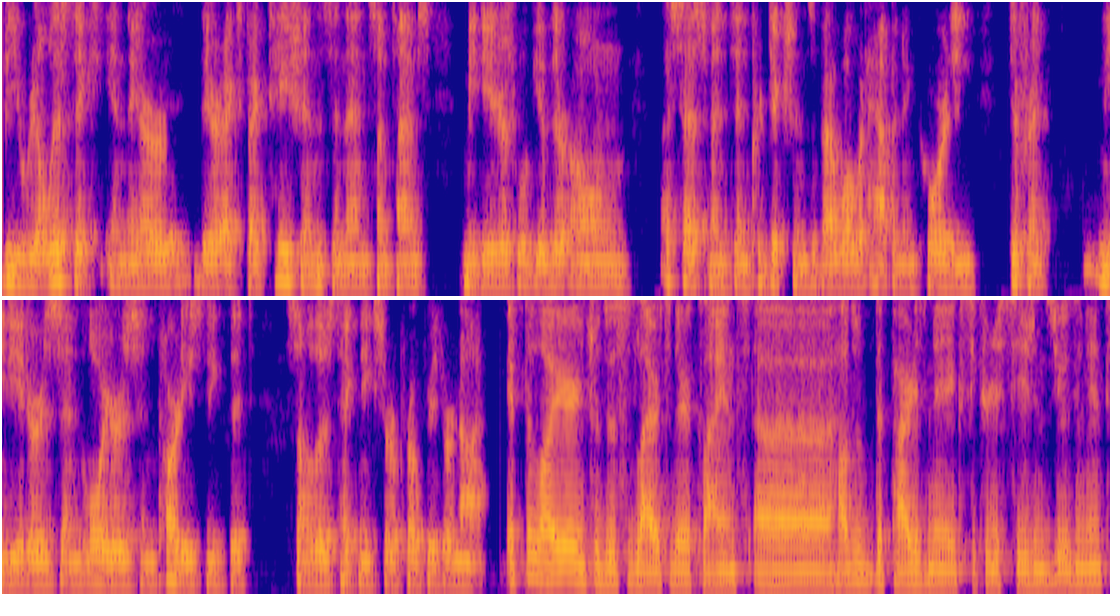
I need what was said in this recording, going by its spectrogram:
be realistic in their their expectations and then sometimes mediators will give their own assessment and predictions about what would happen in court and different mediators and lawyers and parties think that some of those techniques are appropriate or not if the lawyer introduces LAIR to their clients uh, how do the parties make secure decisions using it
